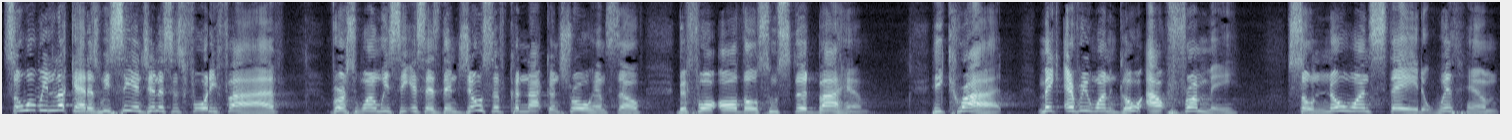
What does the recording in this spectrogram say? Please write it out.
So, what we look at is we see in Genesis 45, verse 1, we see it says, Then Joseph could not control himself before all those who stood by him. He cried, Make everyone go out from me. So no one stayed with him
